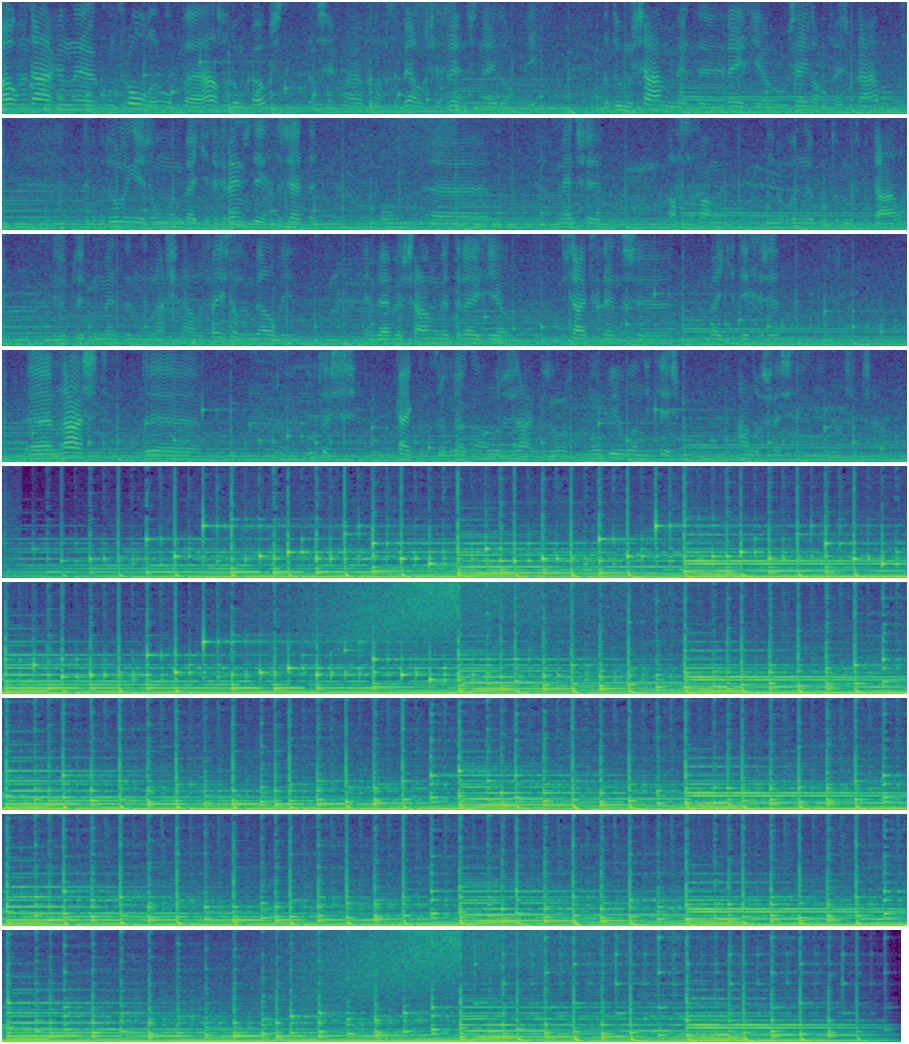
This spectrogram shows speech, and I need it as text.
houden vandaag een uh, controle op uh, Hazeldonk Oost. Dat is zeg maar vanaf de Belgische grens Nederland in. Dat doen we samen met de regio Zeeland-West-Brabant. De bedoeling is om een beetje de grens dicht te zetten om mensen af te vangen die nog een boete moeten betalen. Het is op dit moment een nationale feestdag in België. En we hebben samen met de regio de zuidgrens een beetje dichtgezet. naast de boetes kijken we natuurlijk ook naar andere zaken zoals mobiel banditisme, aandachtsvestiging en dat soort zaken.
